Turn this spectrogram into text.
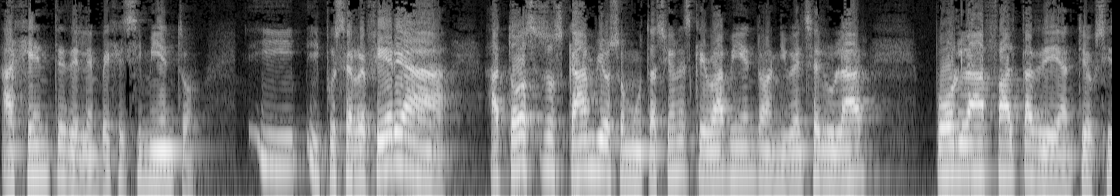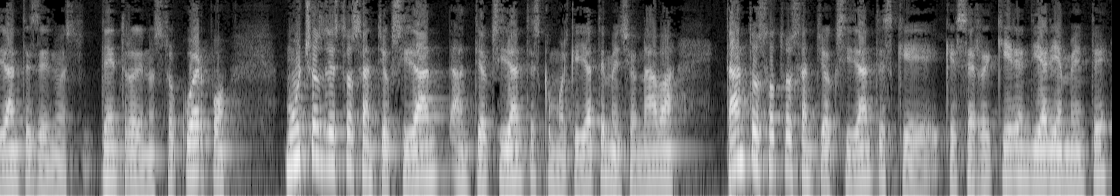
agente del envejecimiento y, pues se refiere a, a, todos esos cambios o mutaciones que va habiendo a nivel celular por la falta de antioxidantes dentro de nuestro cuerpo. Muchos de estos antioxidantes, como el que ya te mencionaba, tantos otros antioxidantes que, que se requieren diariamente,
